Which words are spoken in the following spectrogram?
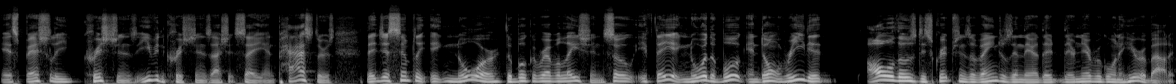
especially Christians, even Christians, I should say, and pastors that just simply ignore the book of Revelation. So if they ignore the book and don't read it, all those descriptions of angels in there, they're, they're never going to hear about it.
